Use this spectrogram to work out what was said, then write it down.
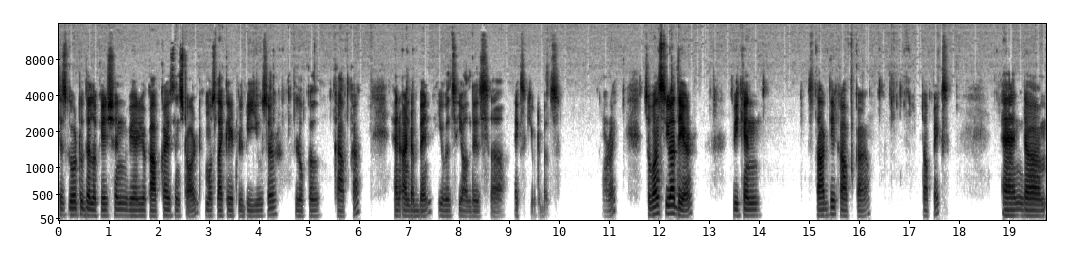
Just go to the location where your Kafka is installed. Most likely it will be user local Kafka and under bin you will see all these uh, executables. All right. So once you are there, we can start the Kafka topics. And um,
